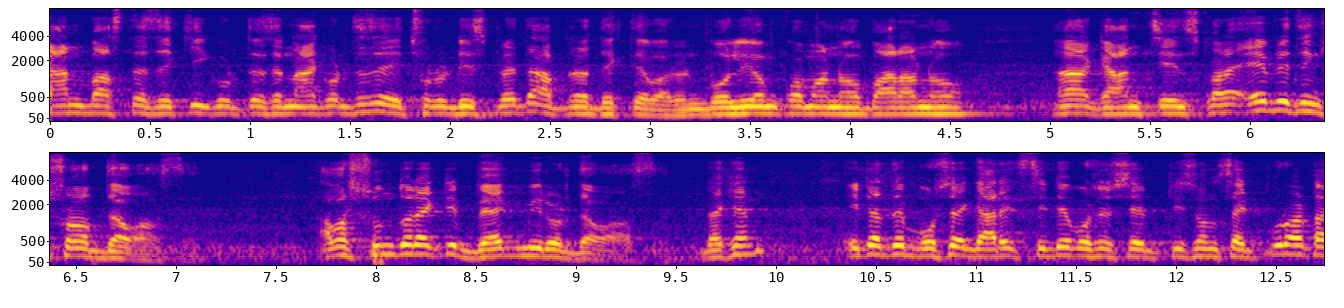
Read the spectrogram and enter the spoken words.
গান বাজতেছে, কী করতেছে, না করতেছে, এই ছোটো ডিসপ্লেতে আপনারা দেখতে পারবেন। ভলিউম কমানো, বাড়ানো হ্যাঁ গান চেঞ্জ করা এভরিথিং সব দেওয়া আছে। আবার সুন্দর একটি ব্যাগ মিরর দেওয়া আছে। দেখেন, এটাতে বসে, গাড়ির সিটে বসে সে পিছন সাইড পুরাটা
